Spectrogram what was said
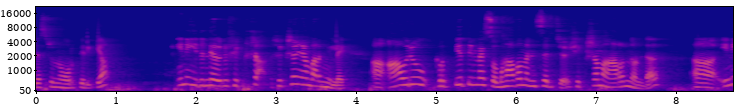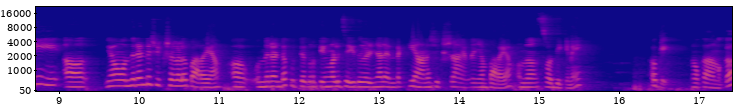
ജസ്റ്റ് ഒന്ന് ഓർത്തിരിക്കുക ഇനി ഇതിന്റെ ഒരു ശിക്ഷ. ശിക്ഷ ഞാൻ പറഞ്ഞില്ലേ? ആ, ഒരു കൃത്യത്തിന്റെ സ്വഭാവം അനുസരിച്ച് ശിക്ഷ മാറുന്നുണ്ട്. ഇനി ഞാൻ ഒന്ന് രണ്ട് ശിക്ഷകൾ പറയാം. ഒന്ന് രണ്ട് കുറ്റകൃത്യങ്ങൾ ചെയ്തു കഴിഞ്ഞാൽ എന്തൊക്കെയാണ് ശിക്ഷ എന്ന് ഞാൻ പറയാം. ഒന്ന് ശ്രദ്ധിക്കണേ. ഓക്കെ നോക്കാം നമുക്ക്.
